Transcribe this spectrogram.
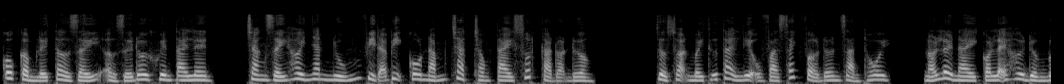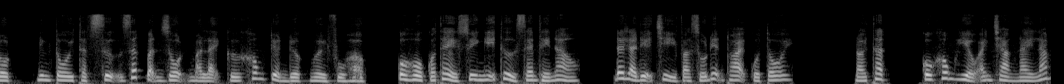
Cô cầm lấy tờ giấy ở dưới đôi khuyên tai lên, trang giấy hơi nhăn nhúm vì đã bị cô nắm chặt trong tay suốt cả đoạn đường sửa soạn mấy thứ tài liệu và sách vở đơn giản thôi. Nói lời này có lẽ hơi đường đột, nhưng tôi thật sự rất bận rộn mà lại cứ không tuyển được người phù hợp. Cô Hồ có thể suy nghĩ thử xem thế nào. Đây là địa chỉ và số điện thoại của tôi. Nói thật, cô không hiểu anh chàng này lắm.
